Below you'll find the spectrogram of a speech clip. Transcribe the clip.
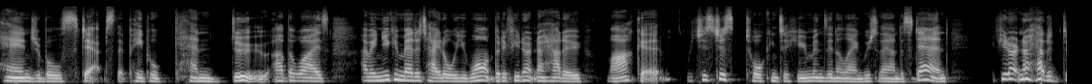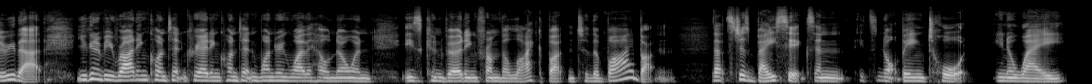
tangible steps that people can do. Otherwise, I mean, you can meditate all you want, but if you don't know how to market, which is just talking to humans in a language they understand, if you don't know how to do that, you're going to be writing content and creating content and wondering why the hell no one is converting from the like button to the buy button. That's just basics and it's not being taught in a way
